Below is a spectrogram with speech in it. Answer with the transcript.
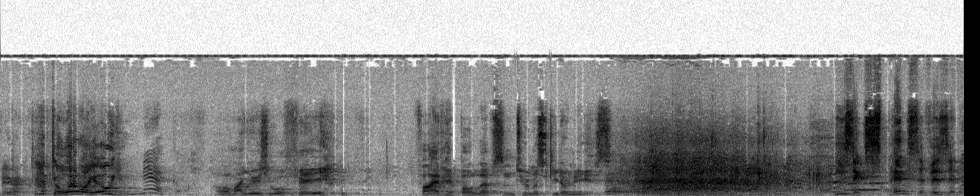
Miracle. Doctor, what do I owe you? Miracle. Oh, my usual fee. Five hippo lips and two mosquito knees. He's expensive, isn't he?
